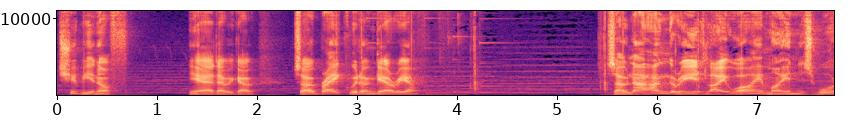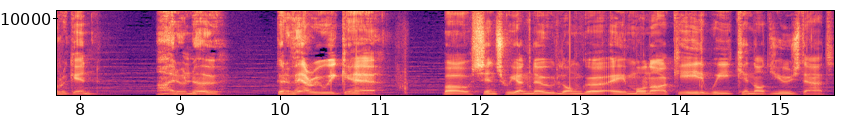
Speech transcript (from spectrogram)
Should be enough. Yeah, there we go. So break with Hungary. So now Hungary is like, why am I in this war again? I don't know. Got a very weak heir. But since we are no longer a monarchy, we cannot use that.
